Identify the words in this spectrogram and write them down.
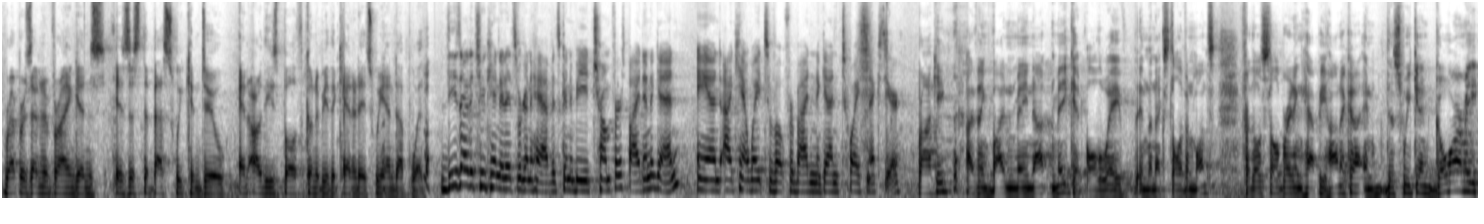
Representative Rheingans, is this the best we can do, and are these both going to be the candidates we end up with? these are the two candidates we're going to have. It's going to be Trump versus Biden again, and I can't wait to vote for Biden again twice next year. Rocky? I think Biden may not make it all the way in the next 11 months. For those celebrating Happy Hanukkah and this weekend, go Army,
